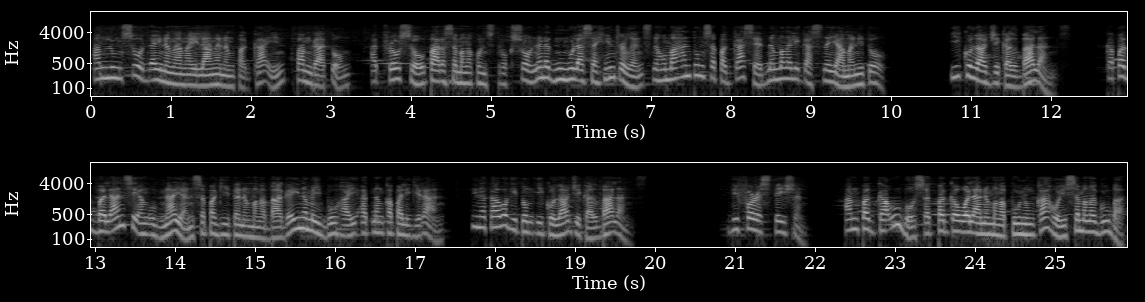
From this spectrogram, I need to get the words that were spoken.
Ang lungsod ay nangangailangan ng pagkain, panggatong, at troso para sa mga konstruksyon na nagmumula sa hinterlands na humahantong sa pagkased ng mga likas na yaman nito. Ecological balance Kapag balanse ang ugnayan sa pagitan ng mga bagay na may buhay at ng kapaligiran, tinatawag itong ecological balance. Deforestation Ang pagkaubos at pagkawala ng mga punong kahoy sa mga gubat,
